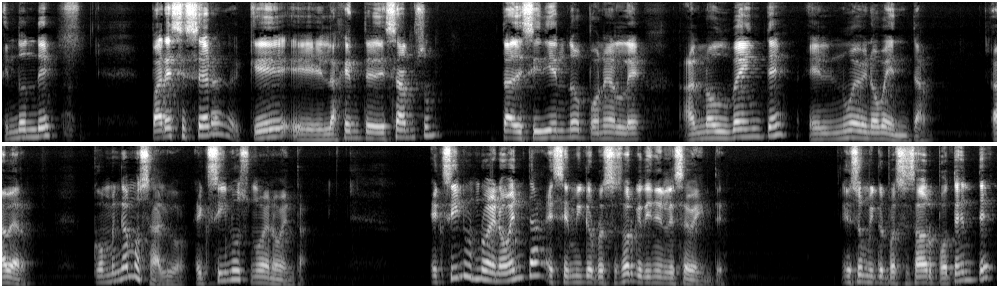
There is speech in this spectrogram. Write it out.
en donde parece ser que eh, la gente de Samsung está decidiendo ponerle al Note 20 el 990. A ver, convengamos algo, Exynos 990. Exynos 990 es el microprocesador que tiene el S20. Es un microprocesador potente,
